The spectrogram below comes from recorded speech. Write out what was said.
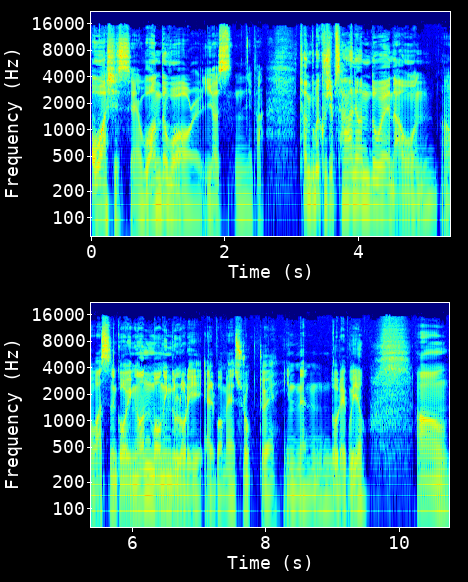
오아시스의 원더월이었습니다. 1994년도에 나온 어, What's Going On Morning Glory 앨범에 수록돼 있는 노래고요. 어,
